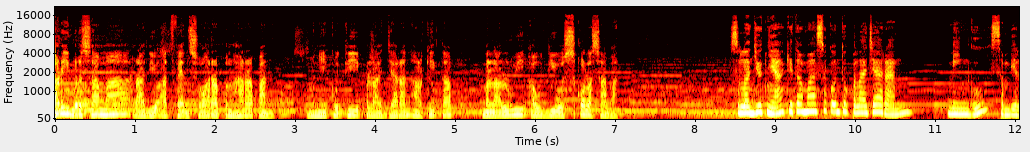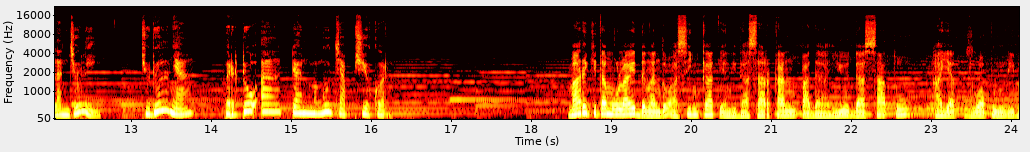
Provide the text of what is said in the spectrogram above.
Mari bersama Radio Advent Suara Pengharapan mengikuti pelajaran Alkitab melalui audio Sekolah Sabat. Selanjutnya kita masuk untuk pelajaran Minggu 9 Juli. Judulnya Berdoa dan Mengucap Syukur. Mari kita mulai dengan doa singkat yang didasarkan pada Yudas 1 ayat 25.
